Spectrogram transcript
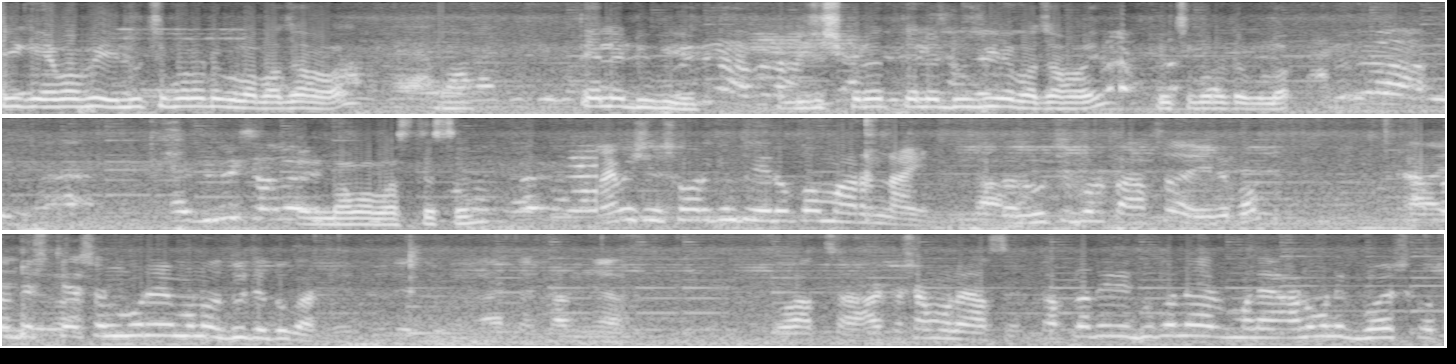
ঠিক এভাবে লুচি পরোটাগুলো ভাজা হয়। তেলে ডুবিয়ে বিশেষ করে তেলে ডুবিয়ে ভাজা হয় লুচি পরোটাগুলো। মামা বাঁচতেছেন ময়মনসিং শহর কিন্তু এরকম আর নাই। তো লুচি পরোটা আছে এরকম। আপনাদের স্টেশন মোড়ে মনে হয় দুটো দোকান। ও আচ্ছা একটা সামনে আছে। আপনাদের এই দোকানের মানে আনুমানিক বয়স কত?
